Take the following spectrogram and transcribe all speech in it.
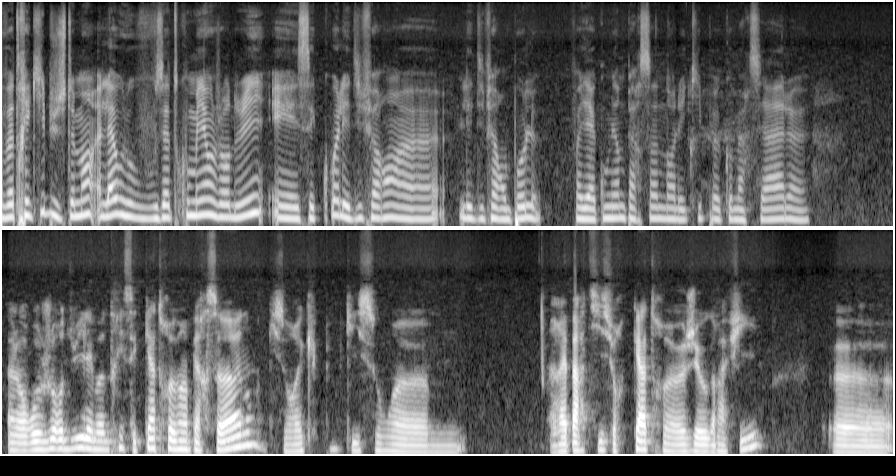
votre équipe, justement, là où vous êtes combien aujourd'hui et c'est quoi les différents, les différents pôles? Enfin, il y a combien de personnes dans l'équipe commerciale? Alors aujourd'hui, les Montries, c'est 80 personnes qui sont, qui sont euh, réparties sur quatre euh, géographies. on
